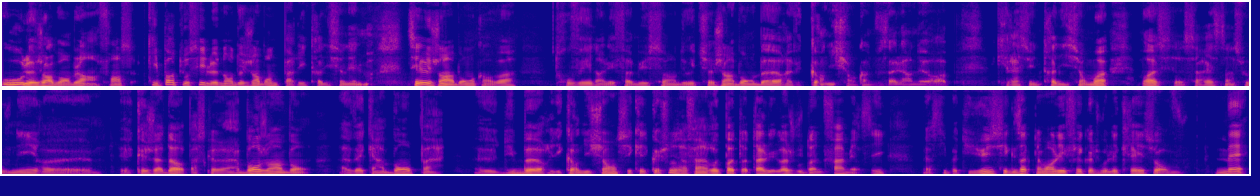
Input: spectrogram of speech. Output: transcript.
ou le jambon blanc en France, qui porte aussi le nom de jambon de Paris traditionnellement. C'est le jambon qu'on va trouver dans les fameux sandwichs jambon beurre avec cornichons quand vous allez en Europe, qui reste une tradition. Moi, moi ça reste un souvenir euh, que j'adore parce qu'un bon jambon avec un bon pain, euh, du beurre et des cornichons, c'est quelque chose, fait un repas total. Et là, je vous donne faim, merci. Merci, petit juge. C'est exactement l'effet que je voulais créer sur vous. Mais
